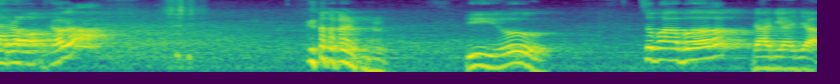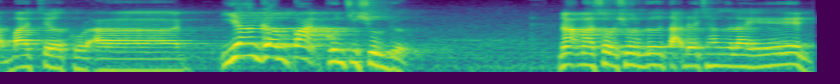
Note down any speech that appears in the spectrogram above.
zaro. Sekarang. Kan? Iya. Sebab apa? Dah diajak baca Quran. Yang keempat, kunci syurga. Nak masuk syurga tak ada cara lain.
